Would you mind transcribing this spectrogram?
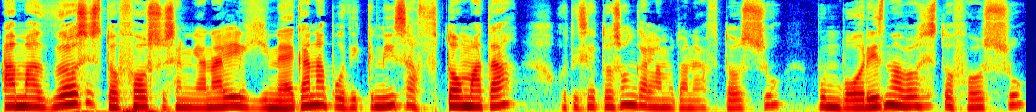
Άμα δώσεις το φως σου σε μια άλλη γυναίκα, να αποδεικνύεις αυτόματα ότι είσαι τόσο καλά με τον εαυτό σου, που μπορείς να δώσεις το φως σου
